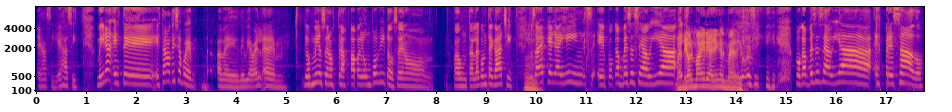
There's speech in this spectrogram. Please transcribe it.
Es así, es así. Mira, este, esta noticia, pues, a ver, debía haber, eh, Dios mío, se nos traspapeló un poquito, se nos, para juntarla con Tecachi. Tú sabes que Yailin eh, pocas veces se había Metió el Mayri ahí en el medio. Sí. Pocas veces se había expresado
